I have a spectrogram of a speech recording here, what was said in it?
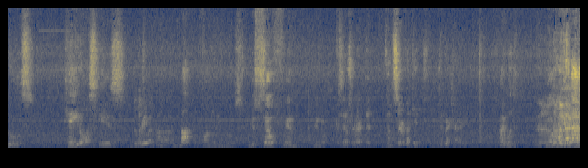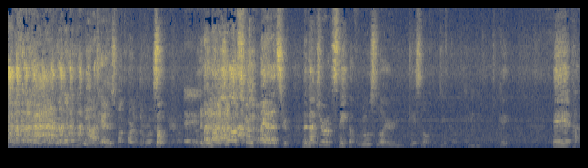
rules. Chaos is Do as re- well. uh, not following rules. Because self and, you know. Self-directed. Conservative? Libertarian. I would. No. It's not part of the world So- we're talking about. The natural state. Yeah, that's true. The natural state of rules lawyering is lawful neutral. Okay? It ha-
